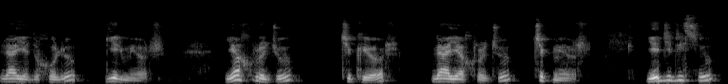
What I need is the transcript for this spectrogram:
La yedhulu girmiyor. Yahrucu çıkıyor. La yahrucu çıkmıyor. Yeclisu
